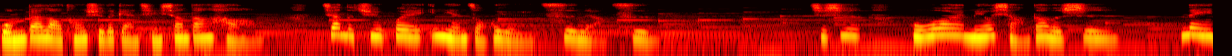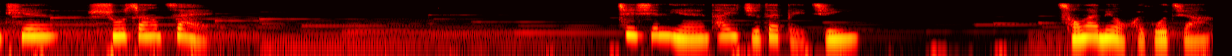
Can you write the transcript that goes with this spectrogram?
我们班老同学的感情相当好。这样的聚会一年总会有一次两次，只是我万万没有想到的是，那一天舒张在。这些年他一直在北京，从来没有回过家。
